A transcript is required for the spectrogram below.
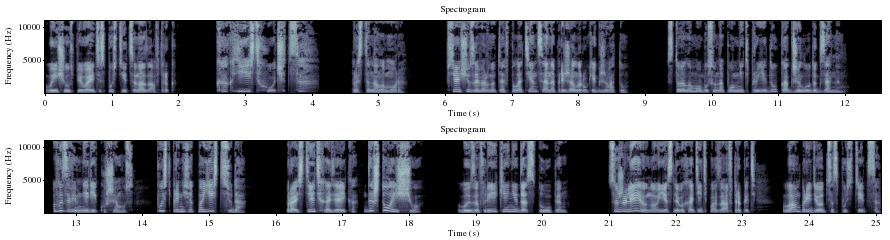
Вы еще успеваете спуститься на завтрак. Как есть хочется, простонала Мора. Все еще завернутая в полотенце, она прижала руки к животу. Стоило Мобусу напомнить про еду, как желудок заныл. «Вызови мне Рику, Шемус. Пусть принесет поесть сюда». «Простите, хозяйка». «Да что еще?» «Вызов Рики недоступен», Сожалею, но если вы хотите позавтракать, вам придется спуститься».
